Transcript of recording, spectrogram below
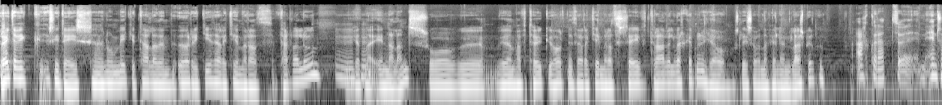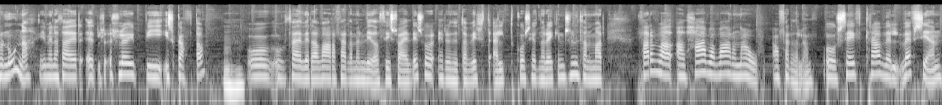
Reykjavík síðdeis, það er nú mikið talað um öryggi þegar það kemur að ferðalögum mm -hmm. hérna innanlands og uh, við hefum haft haug í horni þegar það kemur að Save Travel verkefninu hjá Slísafannafélaginu Lasbjörgum. Akkurat, eins og núna, ég meina það er hlaup í, í skaftá mm -hmm. og, og það er verið að vara ferðamenn við á því svæði, svo eru þetta virt eldgós hérna á Reykjanesunum, þannig að maður þarf að, að hafa varan á, á ferðalögum og Safe Travel vefsíðan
